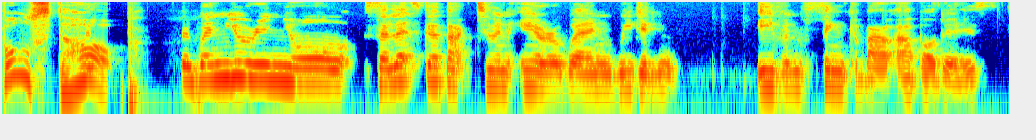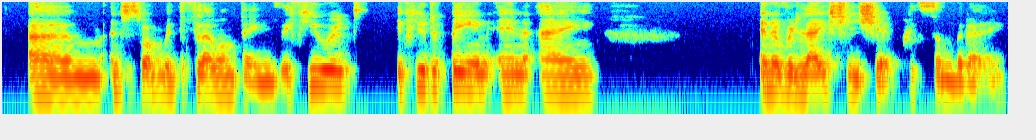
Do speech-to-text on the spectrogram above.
Full stop. So when you're in your so let's go back to an era when we didn't even think about our bodies um, and just went with the flow on things. If you would if you'd have been in a in a relationship with somebody,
